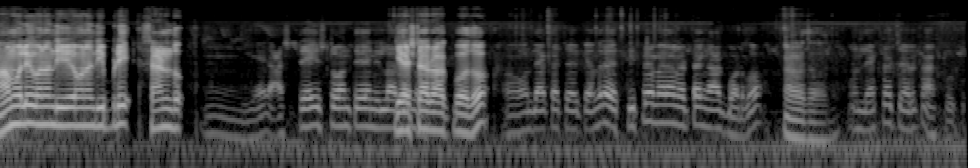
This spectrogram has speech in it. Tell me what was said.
ಮಾಮೂಲಿ ಒಂದೊಂದು ಒಂದೊಂದು ಇಪ್ಪಡಿ ಸಣ್ಣದು. ಅಷ್ಟೇ ಇಷ್ಟು ಅಂತ ಏನಿಲ್ಲ. ಎಷ್ಟಾದ್ರು ಹಾಕ್ಬೋದು. ಒಂದು ಲೆಕ್ಕಾಚಾರಕ್ಕೆ ಅಂದರೆ ತಿಪ್ಪೆ ಮೇಲೆ ನಟ್ಟಂಗೆ ಹಾಕ್ಬಾರ್ದು. ಹೌದೌದು. ಒಂದು ಲೆಕ್ಕಾಚಾರಕ್ಕೆ ಹಾಕ್ಬೇಕು.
